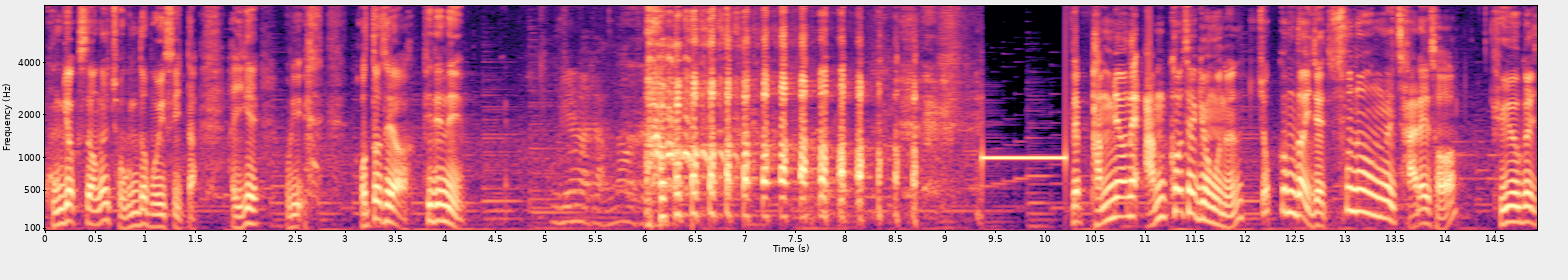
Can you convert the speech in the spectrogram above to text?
공격성을 조금 더 보일 수 있다. 아, 이게 우리 어떠세요, 피디님? 우리 애는 아직 안 나와서 근데 반면에 암컷의 경우는 조금 더 이제 수능을 잘해서 교육을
